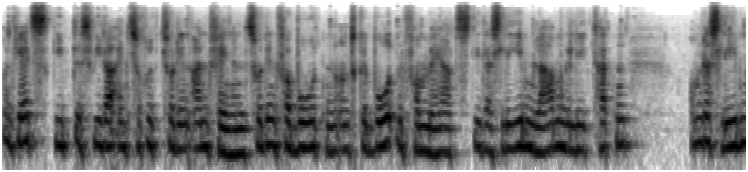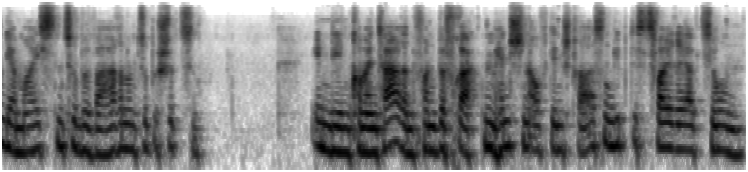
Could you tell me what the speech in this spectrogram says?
Und jetzt gibt es wieder ein Zurück zu den Anfängen, zu den Verboten und Geboten vom März, die das Leben lahmgelegt hatten, um das Leben der meisten zu bewahren und zu beschützen. In den Kommentaren von befragten Menschen auf den Straßen gibt es zwei Reaktionen.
